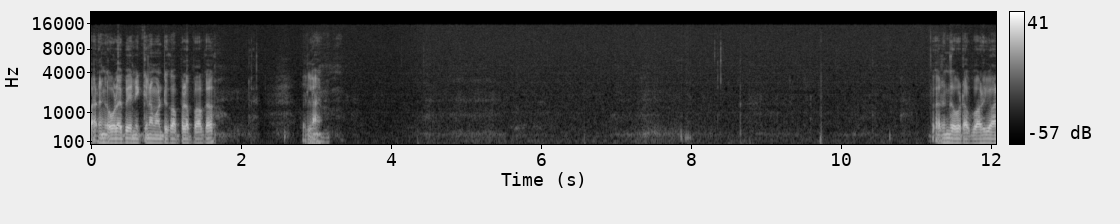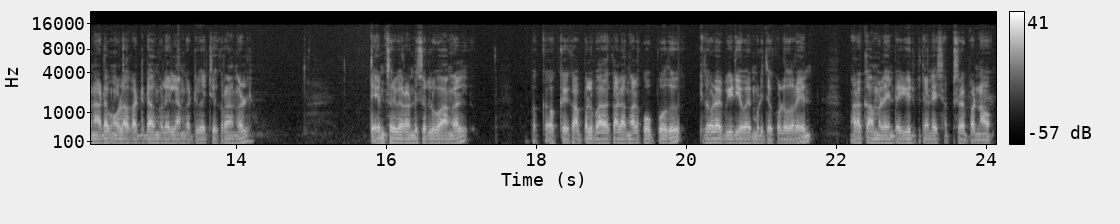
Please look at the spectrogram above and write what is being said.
பாருங்கள் இவ்வளோ பேர் நிற்கணும் மட்டும் கப்பலை பார்க்க. எல்லாம். பாருங்க விட வடிவான இடம் இவ்வளோ கட்டிடங்கள் எல்லாம் கட்டி வச்சுக்கிறாங்க தேம்ஸ் ரிவர்ன்னு சொல்லுவாங்க இப்போ ஓகே கப்பல் பாதக்காலங்களை போகுது இதோட வீடியோவை முடித்துக் கொள்கிறேன். மறக்காமல் என்ற யூடியூப் சேனலை சப்ஸ்கிரைப் பண்ணவும்.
